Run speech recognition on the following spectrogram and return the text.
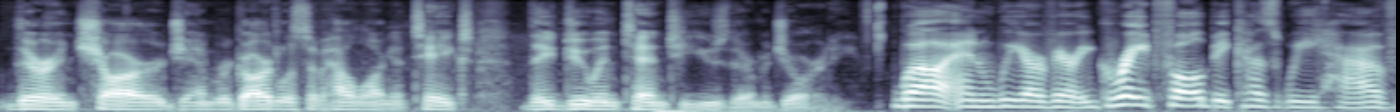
they're in charge, and regardless of how long it takes, they do intend to use their majority. Well, and we are very grateful because we have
